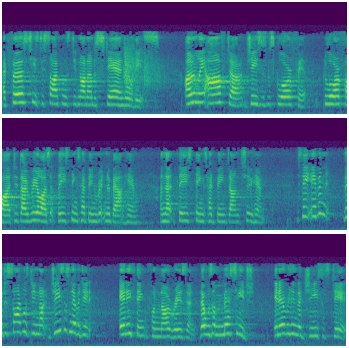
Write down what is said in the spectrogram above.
At first, his disciples did not understand all this. Only after Jesus was glorified, did they realize that these things had been written about him and that these things had been done to him. You see, even the disciples did not, Jesus never did anything for no reason. There was a message in everything that Jesus did.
